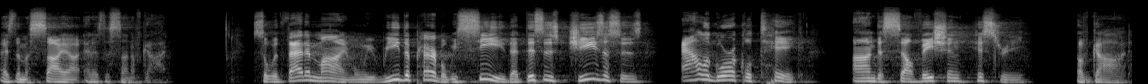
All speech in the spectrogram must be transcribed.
as the Messiah and as the Son of God. So, with that in mind, when we read the parable, we see that this is Jesus' allegorical take on the salvation history of God.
